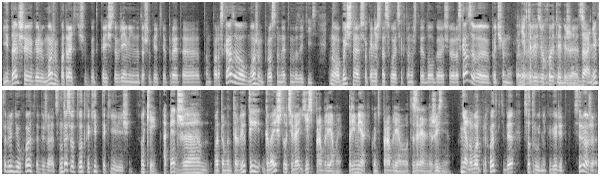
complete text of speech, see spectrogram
И дальше, я говорю, можем потратить еще какое-то количество времени на то, чтобы я тебе про это там порассказывал, можем просто на этом разойтись. Ну, обычно все, конечно, сводится к тому, что я долго еще рассказываю, почему. А некоторые люди уходят и обижаются. Да, некоторые люди уходят и обижаются. Ну, то есть вот, вот какие-то такие вещи. Окей. Опять же, в этом интервью ты говоришь, что у тебя есть проблемы. Пример какой-нибудь проблемы вот из реальной жизни. Не, ну вот приходит к тебе сотрудник и говорит, Сережа,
